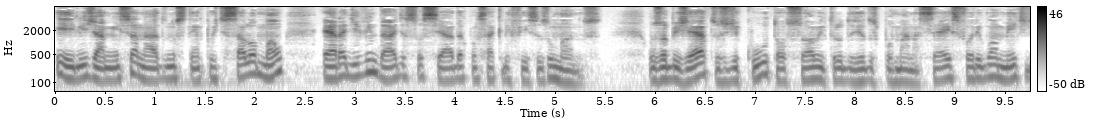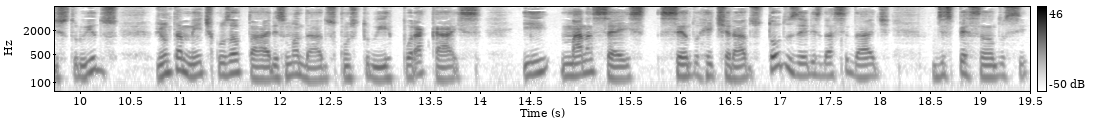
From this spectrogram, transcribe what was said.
ele já mencionado nos tempos de Salomão, era a divindade associada com sacrifícios humanos. Os objetos de culto ao sol introduzidos por Manassés foram igualmente destruídos, juntamente com os altares mandados construir por Acais e Manassés, sendo retirados todos eles da cidade, dispersando-se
